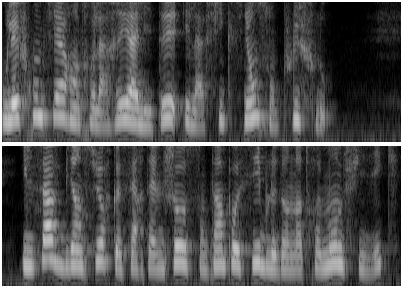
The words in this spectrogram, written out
où les frontières entre la réalité et la fiction sont plus floues. Ils savent bien sûr que certaines choses sont impossibles dans notre monde physique,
